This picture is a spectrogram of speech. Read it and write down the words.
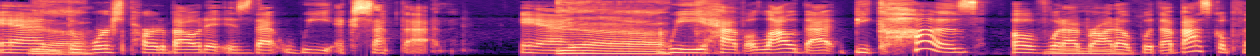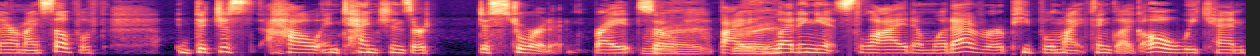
And the worst part about it is that we accept that. And yeah, we have allowed that because of what I brought Mm. up with that basketball player myself of the, just how intentions are distorted, right? So Right, by right. letting it slide and whatever, people might think like, oh, we can,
